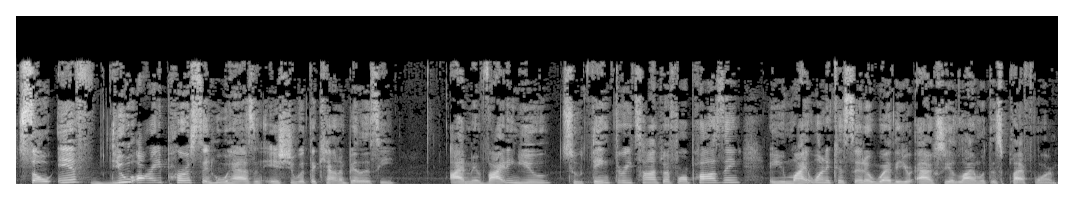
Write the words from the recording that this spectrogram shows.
So if you are a person who has an issue with accountability, I'm inviting you to think three times before pausing, and you might want to consider whether you're actually aligned with this platform.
